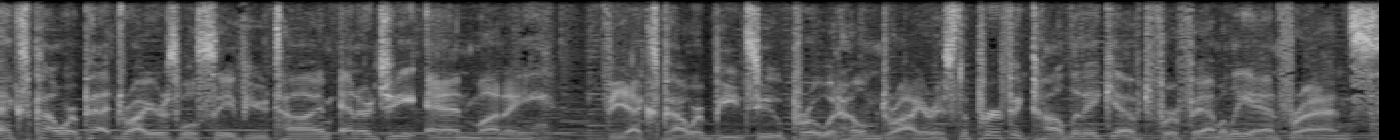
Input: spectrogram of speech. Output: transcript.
X Power pet dryers will save you time, energy, and money. The X Power B2 Pro at Home Dryer is the perfect holiday gift for family and friends.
